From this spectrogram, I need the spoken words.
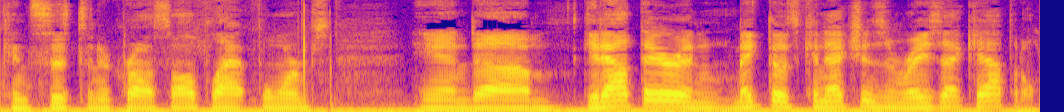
consistent across all platforms, and um, get out there and make those connections and raise that capital.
